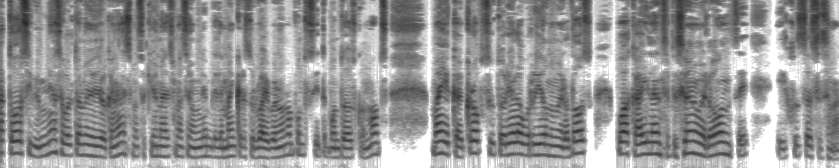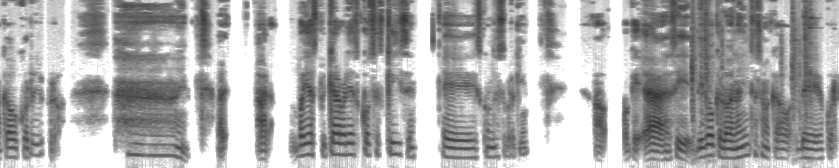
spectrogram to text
a todos y bienvenidos a vuelta a un nuevo video del canal. Estamos aquí una vez más en un gameplay de Minecraft Survivor 1.7.2 con mods. Magical Crops, tutorial aburrido número 2. Waka Islands, episodio número 11. Y justo eso se me acaba de ocurrir, pero... Ahora voy a explicar varias cosas que hice. Eh, escondo esto por aquí. Ah, ok, ah, sí, digo que lo de la se me acaba de ocurrir.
